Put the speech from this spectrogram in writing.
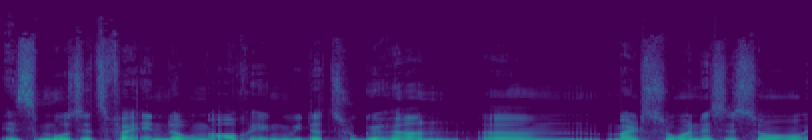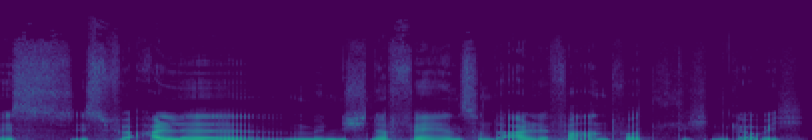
Es muss jetzt Veränderung auch irgendwie dazugehören. Ähm, mal so eine Saison ist, ist für alle Münchner Fans und alle Verantwortlichen, glaube ich,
